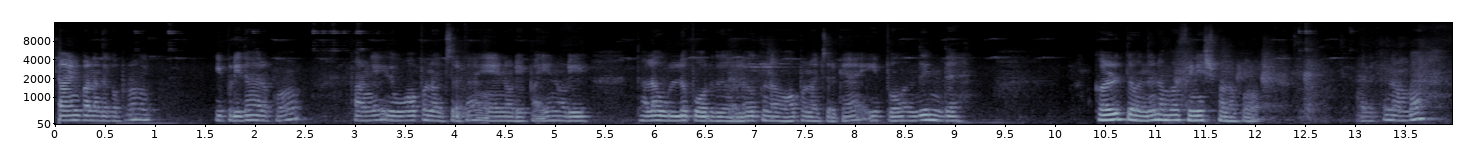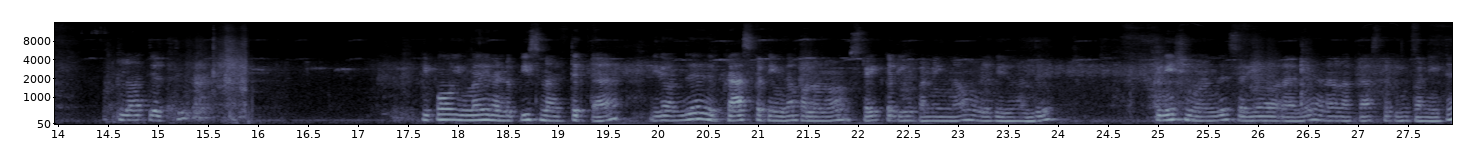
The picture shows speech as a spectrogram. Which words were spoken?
ஜாயின் பண்ணதுக்கப்புறம் இப்படி தான் இருக்கும். பாருங்கள் இது ஓப்பன் வச்சுருக்கேன். என்னுடைய பையனுடைய தலை உள்ளே போகிறது அளவுக்கு நான் ஓப்பன் வச்சுருக்கேன். இப்போ வந்து இந்த கழுத்தை வந்து நம்ம ஃபினிஷ் பண்ண போகிறோம் அதுக்கு நம்ம கிளாத் எடுத்து இப்போது இது மாதிரி ரெண்டு பீஸ் நான் எடுத்துக்கிட்டேன். இதை வந்து கிராஸ் கட்டிங் தான் பண்ணணும். ஸ்ட்ரைட் கட்டிங் பண்ணிங்கன்னா உங்களுக்கு இது வந்து ஃபினிஷிங் வந்து சரியாக வராது. அதனால் நான் கிராஸ் கட்டிங் பண்ணிவிட்டு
